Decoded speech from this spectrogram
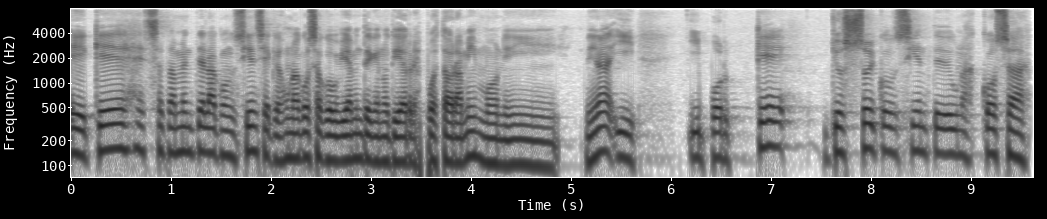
eh, qué es exactamente la conciencia, que es una cosa que obviamente que no tiene respuesta ahora mismo ni, ni nada, y, y por qué yo soy consciente de unas cosas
